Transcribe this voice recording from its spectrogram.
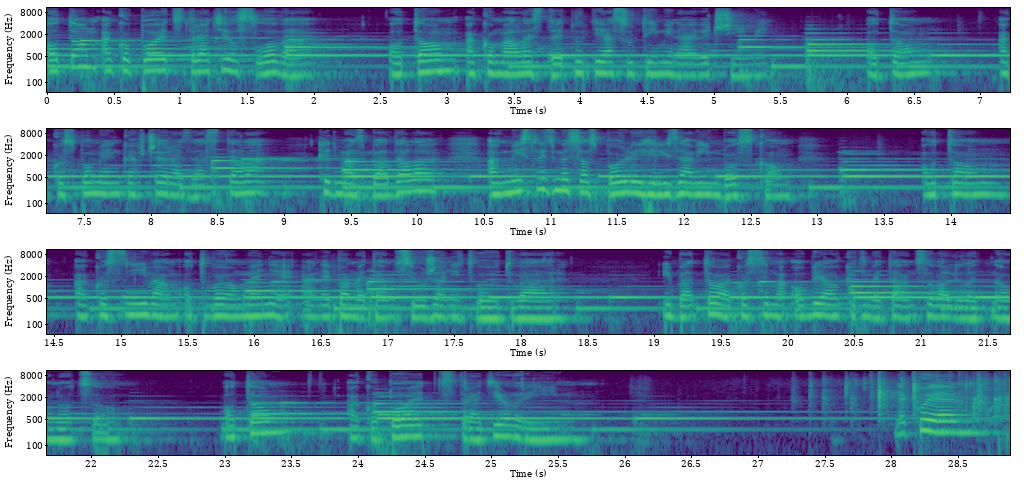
O tom, ako poet stratil slova, o tom, ako malé stretnutia sú tými najväčšími. O tom, ako spomienka včera zastala, keď ma zbadala a v mysli sme sa spojili hryzavým boskom. O tom, ako snívam o tvojom mene a nepamätám si už ani tvoju tvár. Iba to, ako si ma objal, keď sme tancovali letnou nocou. O tom, ako poet stratil Rím. Ďakujem.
